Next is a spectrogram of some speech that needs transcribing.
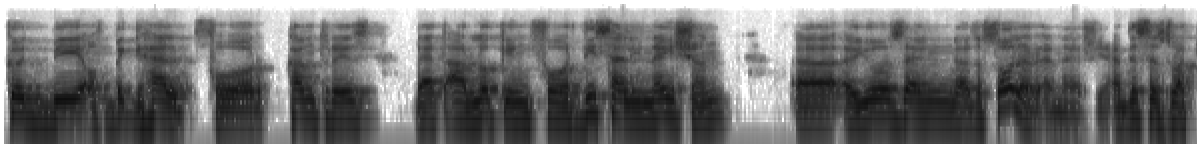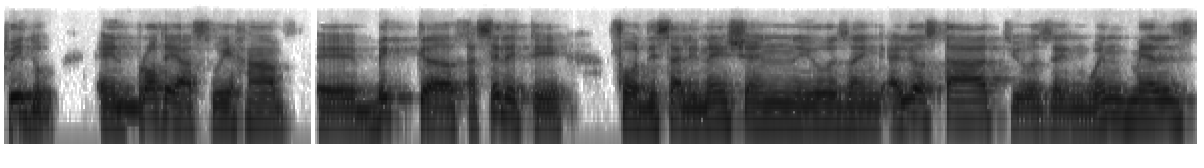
could be of big help for countries that are looking for desalination uh, using uh, the solar energy. And this is what we do. In mm-hmm. Proteas, we have a big uh, facility for desalination using heliostat, using windmills,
